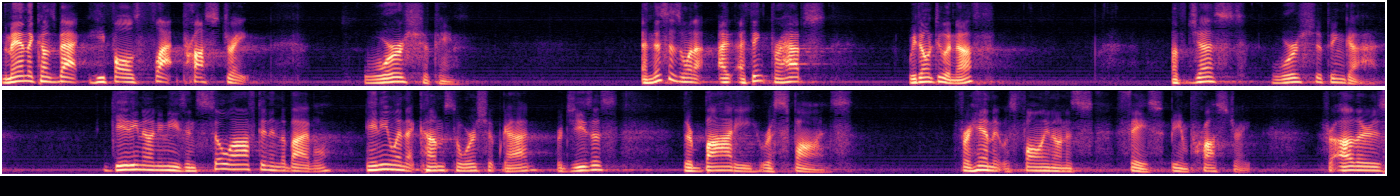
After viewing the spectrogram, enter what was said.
The man that comes back, he falls flat, prostrate, worshiping. And this is when I, I think perhaps we don't do enough of just worshiping God, getting on your knees. And so often in the Bible, anyone that comes to worship God or Jesus, their body responds. For him, it was falling on his face, being prostrate. For others,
